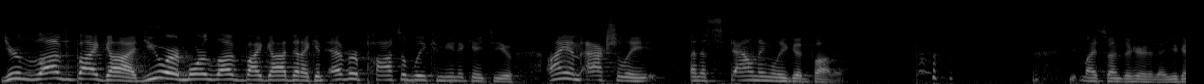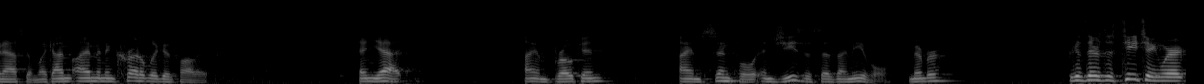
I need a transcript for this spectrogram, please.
you're loved by God. You are more loved by God than I can ever possibly communicate to you. I am actually an astoundingly good father. My sons are here today. You can ask them. Like, I'm, I'm an incredibly good father. And yet, I am broken. I am sinful. And Jesus says I'm evil. Remember? Because there's this teaching where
